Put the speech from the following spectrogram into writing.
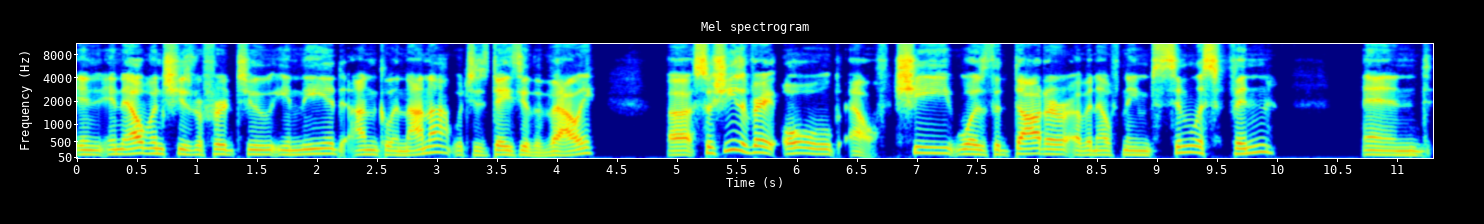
In in Elven, she's referred to Enid an Gleanna, which is Daisy of the Valley. Uh, so she's a very old elf. She was the daughter of an elf named Simlis Finn, and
